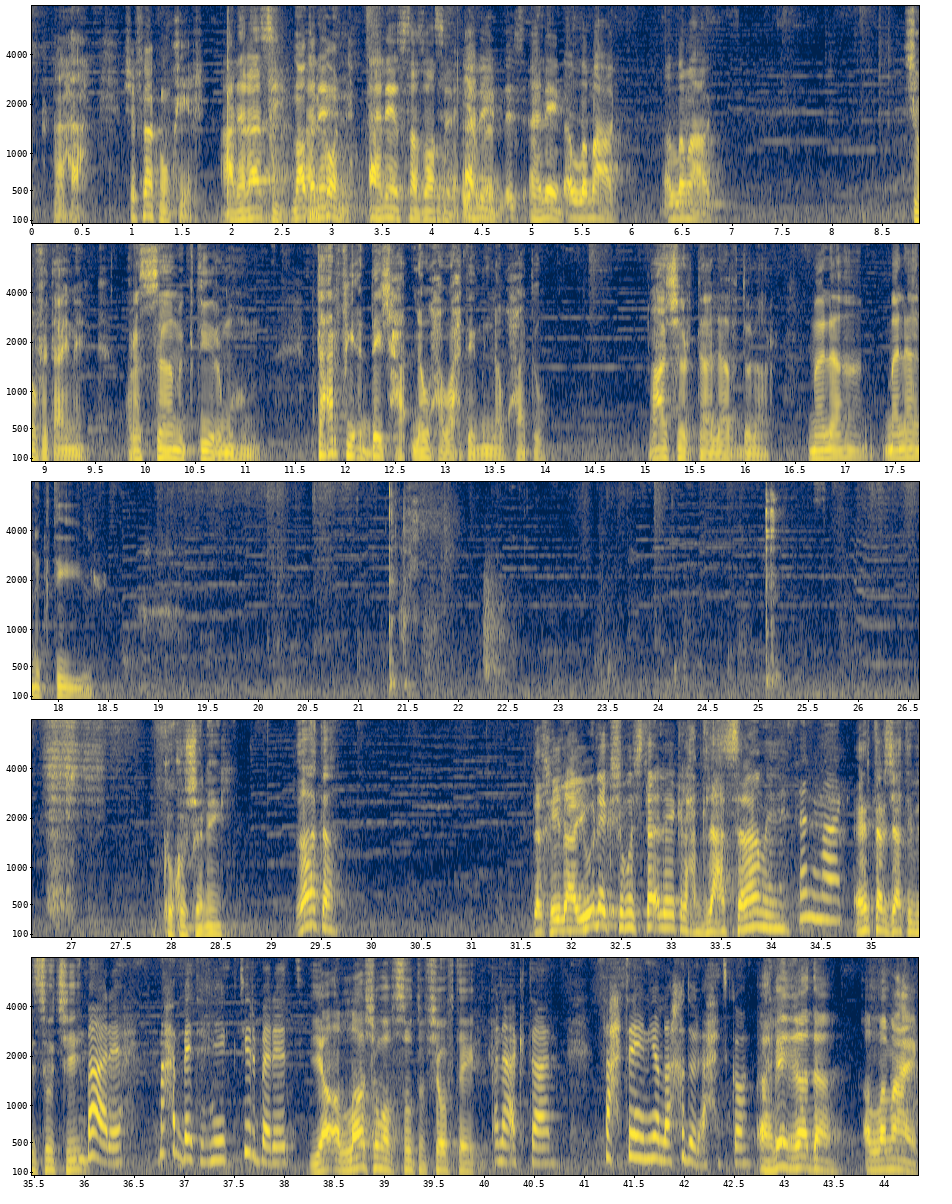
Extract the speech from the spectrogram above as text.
شفناكم بخير. على راسي. ناطركم. أهلين. أهلين أستاذ واصف أهلين. أهلين. الله معك. الله معك. شوفت عينيك. رسام كتير مهم. بتعرفي قديش حق لوحة واحدة من لوحاته؟ عشرة آلاف دولار. ملان ملان كتير. كوكو شانيل. غادة دخيل عيونك شو مشتاق لك؟ الحمد لله على السلامة. سلمك إمتى رجعتي من سوتشي؟ امبارح. ما حبيت هنيك كثير برد. يا الله شو مبسوط بشوفتك؟ أنا أكثر صحتين يلا خذوا راحتكم. أهلين غادة الله معك.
